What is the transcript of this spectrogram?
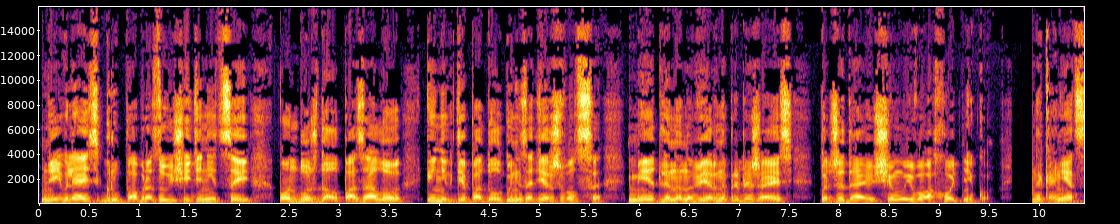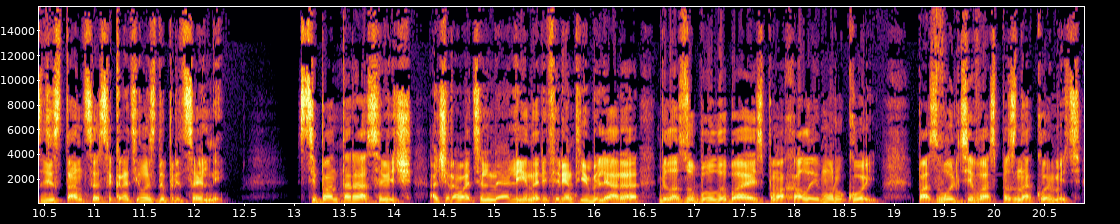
Не являясь группообразующей единицей, он блуждал по залу и нигде подолгу не задерживался, медленно, но верно приближаясь к поджидающему его охотнику. Наконец, дистанция сократилась до прицельной. «Степан Тарасович!» Очаровательная Алина, референт юбиляра, белозубо улыбаясь, помахала ему рукой. «Позвольте вас познакомить.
